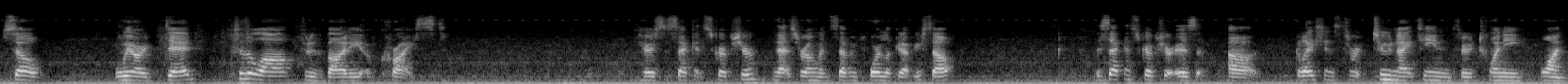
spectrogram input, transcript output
So, we are dead to the law through the body of Christ. Here's the second scripture. That's Romans 7 4. Look it up yourself. The second scripture is uh, Galatians 2 19 through 21.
